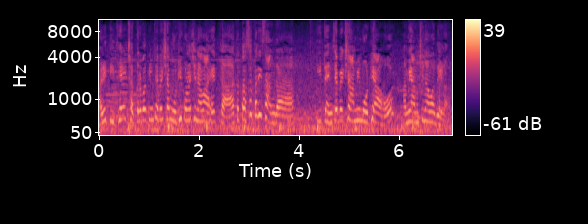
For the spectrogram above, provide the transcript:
आणि तिथे छत्रपतींच्या पेक्षा मोठी कोणाची नावं आहेत का? तर तसं तरी सांगा की त्यांच्यापेक्षा आम्ही मोठे आहोत आम्ही आमची नावं देणार.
